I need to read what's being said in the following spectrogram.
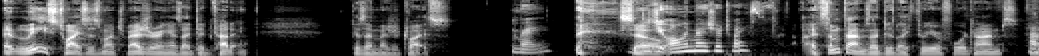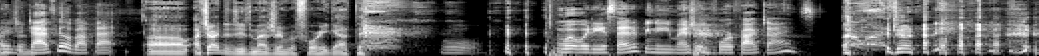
at least twice as much measuring as I did cutting because I measured twice. Right. So Did you only measure twice? I, sometimes I did like three or four times. How did your dad feel about that? Um, I tried to do the measuring before he got there. what would he have said if he knew you measured four or five times? I don't know.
